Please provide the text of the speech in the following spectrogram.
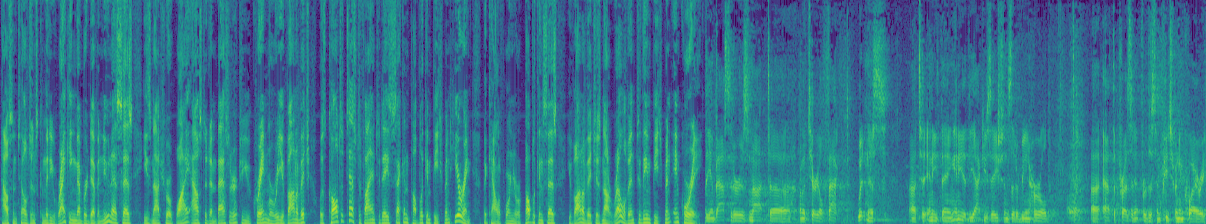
House Intelligence Committee ranking member Devin Nunes says he's not sure why ousted ambassador to Ukraine Marie Yovanovitch was called to testify in today's second public impeachment hearing. The California Republican says Yovanovitch is not relevant to the impeachment inquiry. The ambassador is not uh, a material fact witness uh, to anything, any of the accusations that are being hurled uh, at the president for this impeachment inquiry.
